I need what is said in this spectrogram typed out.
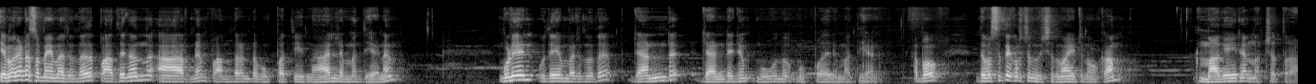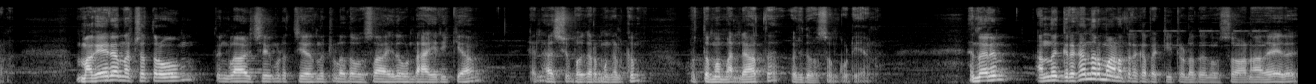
യമഘട്ട സമയം വരുന്നത് പതിനൊന്ന് ആറിനും പന്ത്രണ്ട് മുപ്പത്തി നാലിനും മധ്യയാണ് ഗുളിയൻ ഉദയം വരുന്നത് രണ്ട് രണ്ടിനും മൂന്ന് മുപ്പതിനും മധ്യയാണ് അപ്പോൾ ദിവസത്തെക്കുറിച്ചൊന്ന് വിശദമായിട്ട് നോക്കാം. മകൈര നക്ഷത്രമാണ്. മകൈര നക്ഷത്രവും തിങ്കളാഴ്ചയും കൂടെ ചേർന്നിട്ടുള്ള ദിവസമായതുകൊണ്ടായിരിക്കാം എല്ലാ ശുഭകർമ്മങ്ങൾക്കും ഉത്തമമല്ലാത്ത ഒരു ദിവസം കൂടിയാണ്. എന്നാലും അന്ന് ഗൃഹനിർമ്മാണത്തിനൊക്കെ പറ്റിയിട്ടുള്ളത് ദിവസമാണ്. അതായത്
